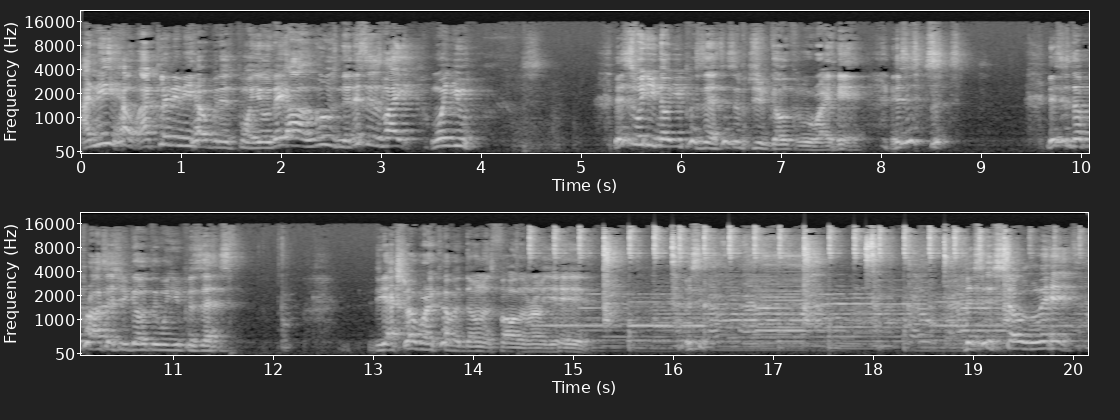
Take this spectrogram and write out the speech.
I need help. I clearly need help at this point, yo. They are losing it. This is like when you. This is when you know you possess. This is what you go through right here. This is. This is the process you go through when you possess. You got strawberry covered donuts falling around your head. This is. This is so lit.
